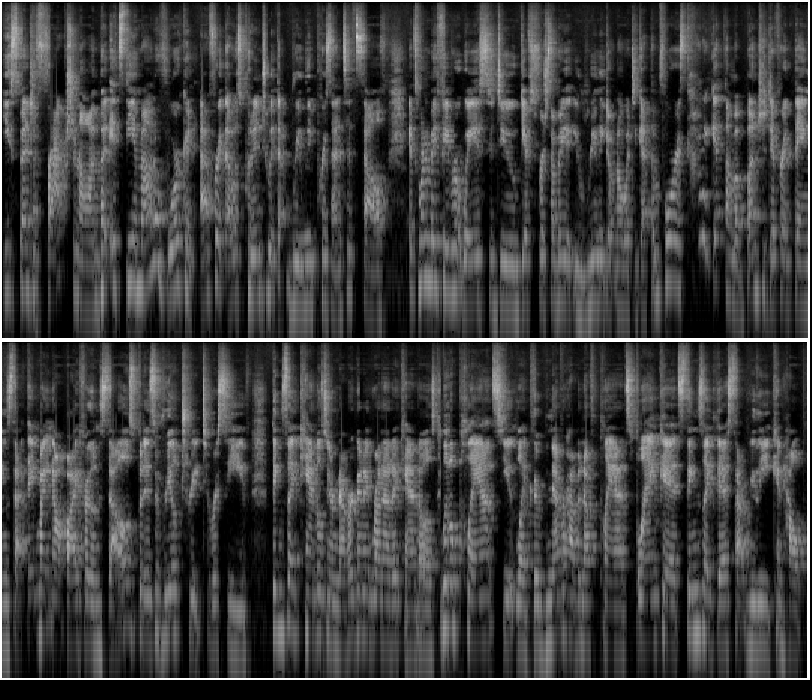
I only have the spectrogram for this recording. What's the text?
you spent a fraction on, but it's the amount of work and effort that was put into it that really presents itself. It's one of my favorite ways to do gifts for somebody that you really don't know what to get them for is kind of get them a bunch of different things that they might not buy for themselves, but is a real treat to receive. Things like candles, you're never going to run out of candles. Little plants, you like they never have enough plants, blankets, things like this that really can help,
